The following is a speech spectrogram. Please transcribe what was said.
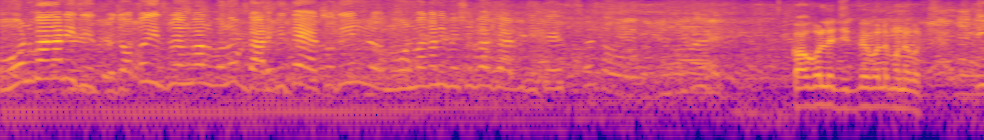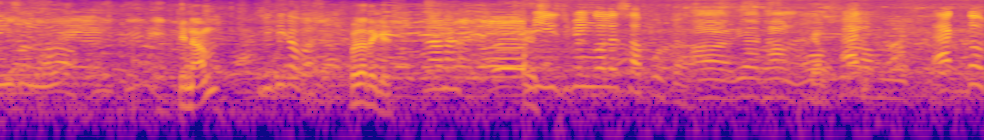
মোহনবাগানই জিতবে। যত ইস্ট বেঙ্গল বলুক ডার্বিতে এতদিন মোহনবাগানই বেশিরভাগ ডার্বি জিতে এসছে তো মোহনবাগানই জিতবে। ক গোলে জিতবে বলে মনে করছে? কি নাম? কোথা থেকে? রানাঘাট ইস্ট বেঙ্গলের সাপোর্টার একদম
